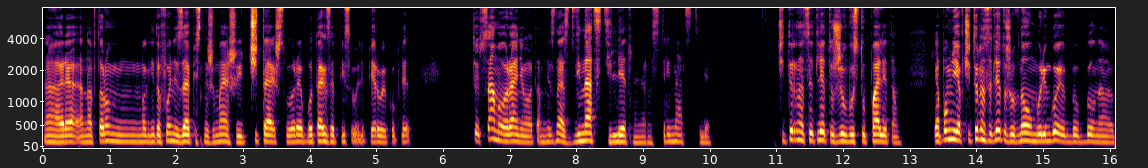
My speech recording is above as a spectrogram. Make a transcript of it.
а на втором магнитофоне запись нажимаешь и читаешь свой рэп. Вот так записывали первый куплет. То есть самого раннего, там, не знаю, с 12 лет, наверное, с 13 лет. 14 лет уже выступали там Я помню, я в 14 лет уже в Новом Уренгое был на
